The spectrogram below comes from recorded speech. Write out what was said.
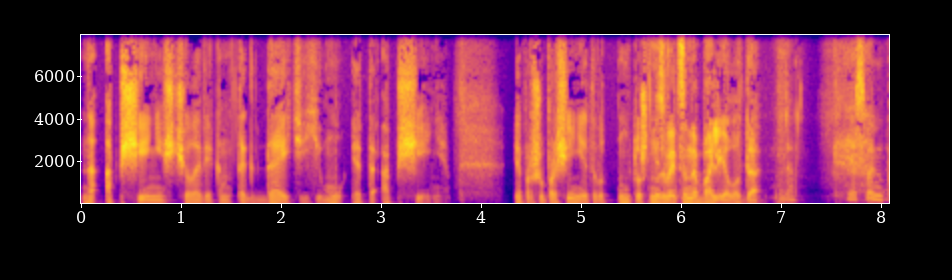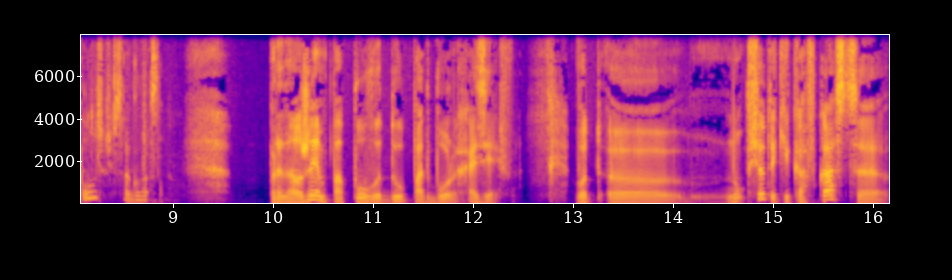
на общение с человеком. Так дайте ему это общение. Я прошу прощения, это вот ну, то, что называется наболело, да. Да. Я с вами полностью согласна. Продолжаем по поводу подбора хозяев. Вот, э, ну, все-таки кавказца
